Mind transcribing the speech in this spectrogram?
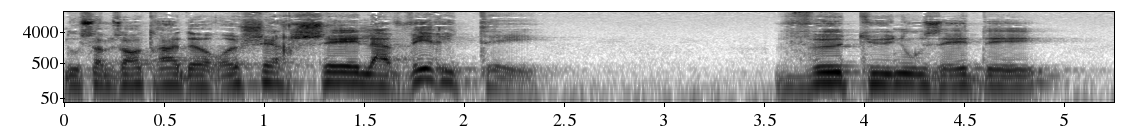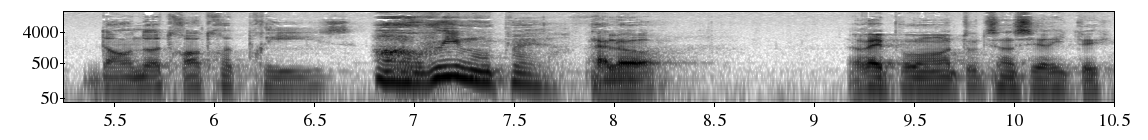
Nous sommes en train de rechercher la vérité. Veux-tu nous aider dans notre entreprise? Ah oui, mon père. Alors, réponds en toute sincérité.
